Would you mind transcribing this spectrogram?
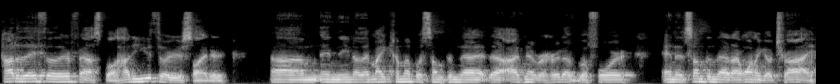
how do they throw their fastball? How do you throw your slider? Um, and you know, they might come up with something that, that I've never heard of before. And it's something that I want to go try.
